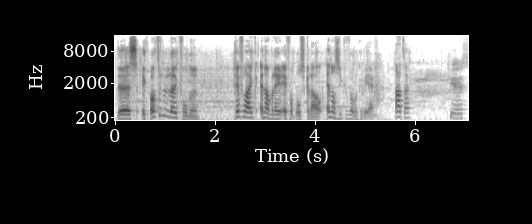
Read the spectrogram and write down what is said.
Dus ik hoop dat jullie het leuk vonden. Geef een like en abonneer even op ons kanaal. En dan zie ik je volgende keer weer. Later. Tjus.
